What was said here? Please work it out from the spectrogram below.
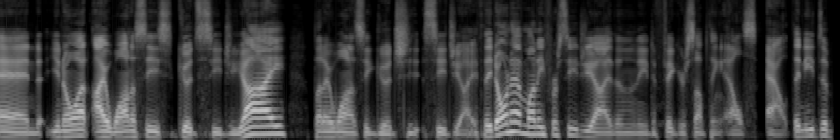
and you know what? I want to see good CGI, but I want to see good C- CGI. If they don't have money for CGI, then they need to figure something else out. They need to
